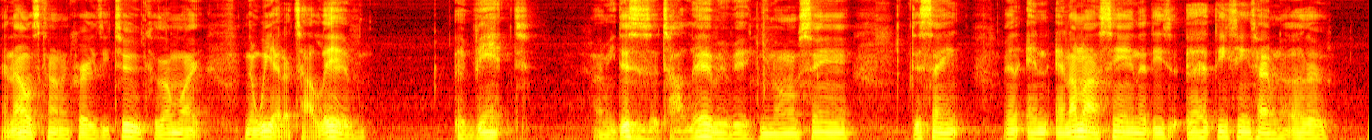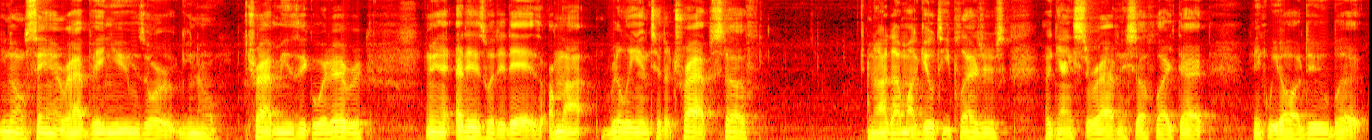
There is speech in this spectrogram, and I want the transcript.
and that was kind of crazy too. Because I'm like, you know, we had a Talib event. I mean, this is a Talib event. You know what I'm saying? This ain't, and and and I'm not saying that these these things happen to other, you know, what I'm saying rap venues or you know trap music or whatever. I mean, that is what it is. I'm not really into the trap stuff. You know, I got my guilty pleasures against the rap and stuff like that. I think we all do, but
